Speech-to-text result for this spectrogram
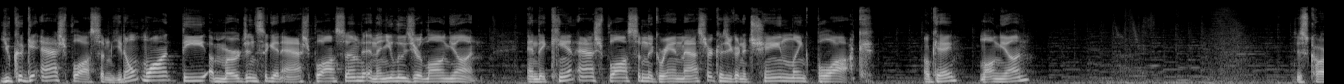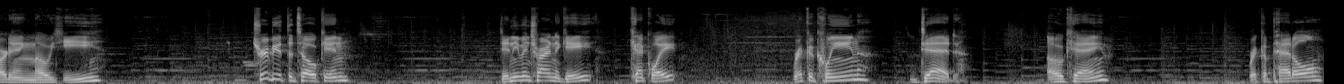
you could get Ash Blossomed. You don't want the Emergence to get Ash Blossomed, and then you lose your Longyuan. And they can't Ash Blossom the Grandmaster because you're going to Chain Link block. Okay? Longyuan. Discarding Mo Ye. Tribute the token. Didn't even try to negate. Keck wait. Rikka Queen. Dead. Okay. Rikka Petal.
